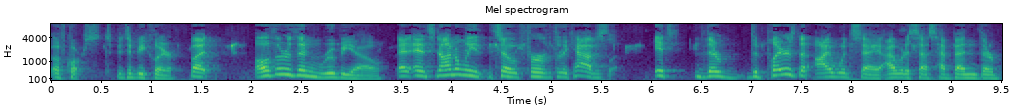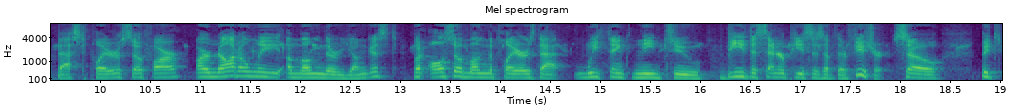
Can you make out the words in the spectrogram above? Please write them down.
of course, to, to be clear. But other than Rubio, and, and it's not only so for, for the Cavs, it's they're the players that I would say I would assess have been their best players so far are not only among their youngest, but also among the players that we think need to be the centerpieces of their future. So but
